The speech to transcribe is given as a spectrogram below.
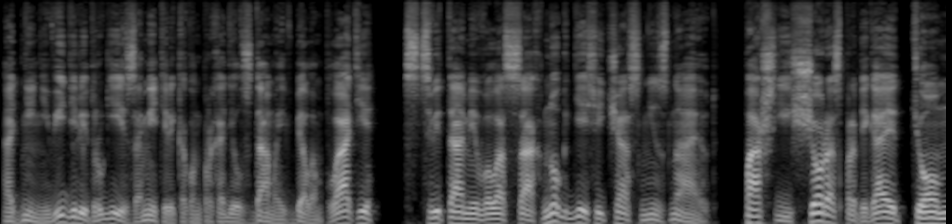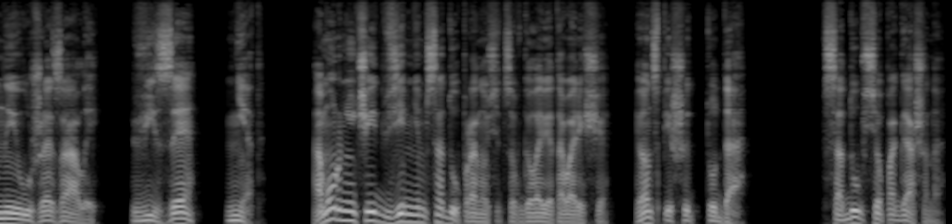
Одни не видели, другие заметили, как он проходил с дамой в белом платье, с цветами в волосах, но где сейчас не знают. Паш еще раз пробегает темные уже залы. Визе нет. Амурничает в зимнем саду, проносится в голове товарища, и он спешит туда. В саду все погашено,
